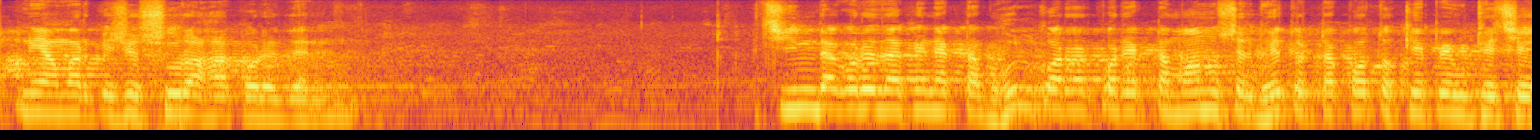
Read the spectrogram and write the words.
আপনি আমার কিছু সুরাহা করে দেন। চিন্তা করে দেখেন, একটা ভুল করার পর একটা মানুষের ভেতরটা কত কেঁপে উঠেছে।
